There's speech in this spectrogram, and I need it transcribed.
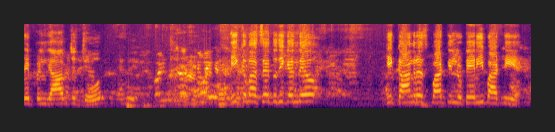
ਤੇ ਪੰਜਾਬ 'ਚ ਚੋਰ। ਇੱਕ ਪਾਸੇ ਤੁਸੀਂ ਕਹਿੰਦੇ ਹੋ ਕਿ ਕਾਂਗਰਸ ਪਾਰਟੀ ਲੁਟੇਰੀ ਪਾਰਟੀ ਹੈ।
